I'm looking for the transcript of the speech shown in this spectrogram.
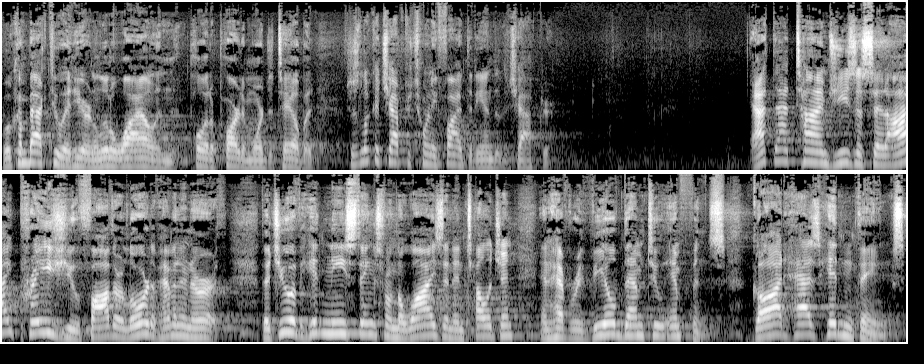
We'll come back to it here in a little while and pull it apart in more detail, but just look at chapter 25 to the end of the chapter. At that time, Jesus said, I praise you, Father, Lord of heaven and earth, that you have hidden these things from the wise and intelligent and have revealed them to infants. God has hidden things.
